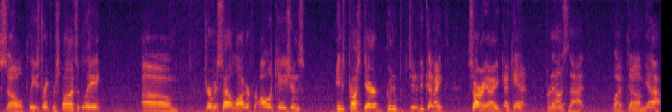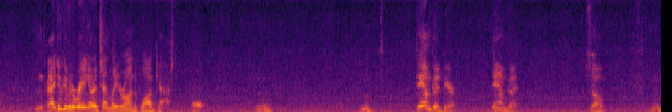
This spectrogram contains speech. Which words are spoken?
So please drink responsibly. Um, German style lager for all occasions. Innsprost der Sorry, I, I can't pronounce that. But um, yeah. And I do give it a rating out of 10 later on the blogcast. Oh. Mm. Mm. Damn good beer. Damn good. So, mm,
